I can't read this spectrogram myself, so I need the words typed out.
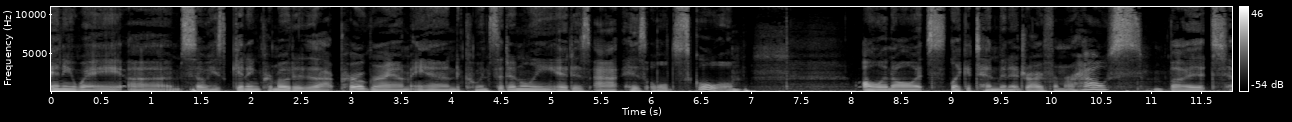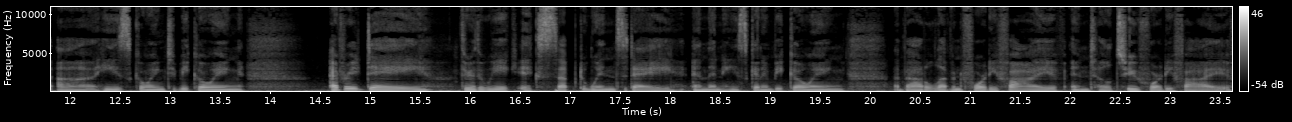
anyway, um, so he's getting promoted to that program, and coincidentally, it is at his old school. All in all, it's like a 10 minute drive from our house, but uh, he's going to be going every day through the week except Wednesday, and then he's going to be going about 11:45 until 2:45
